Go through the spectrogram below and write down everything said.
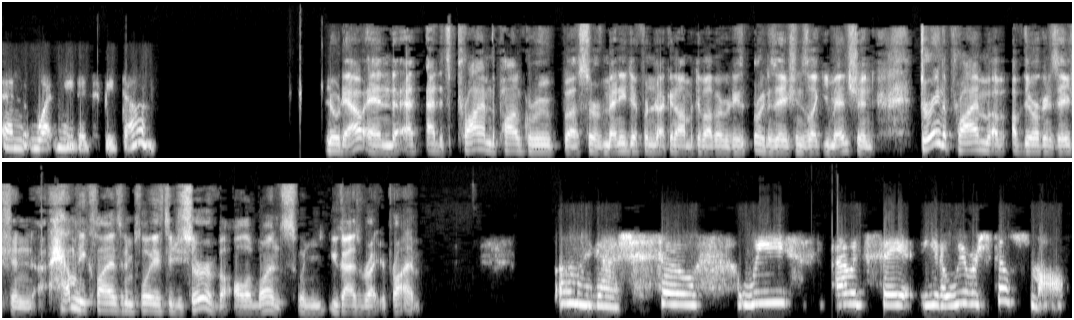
and what needed to be done. No doubt. And at, at its prime, the Punk Group uh, served many different economic development organizations, like you mentioned. During the prime of, of the organization, how many clients and employees did you serve all at once when you guys were at your prime? Oh my gosh. So we, I would say, you know, we were still small.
